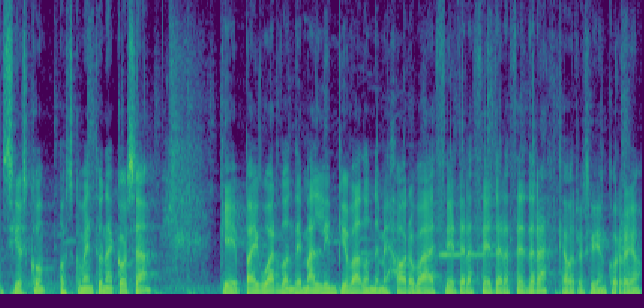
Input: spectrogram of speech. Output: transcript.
si os, com- os comento una cosa, que PyWare donde más limpio va, donde mejor va, etcétera, etcétera, etcétera. Acabo de recibir un correo.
